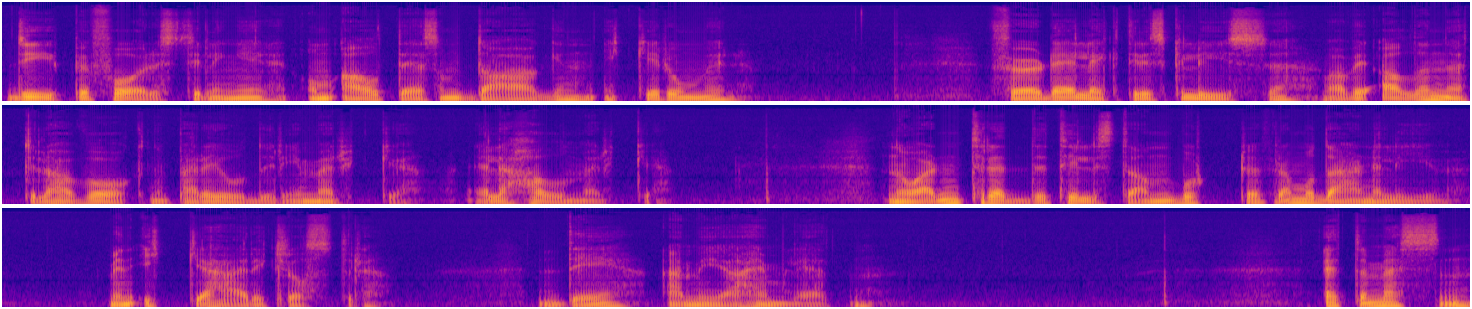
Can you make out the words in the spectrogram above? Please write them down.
Dype forestillinger om alt det som dagen ikke rommer. Før det elektriske lyset var vi alle nødt til å ha våkne perioder i mørke, eller halvmørke. Nå er den tredje tilstanden borte fra moderne liv, men ikke her i klosteret. Det er mye av hemmeligheten. Etter messen,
